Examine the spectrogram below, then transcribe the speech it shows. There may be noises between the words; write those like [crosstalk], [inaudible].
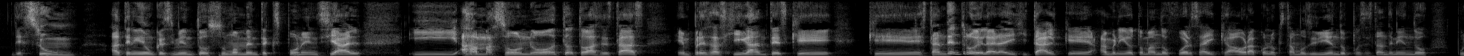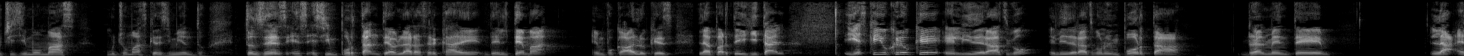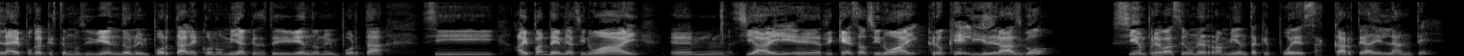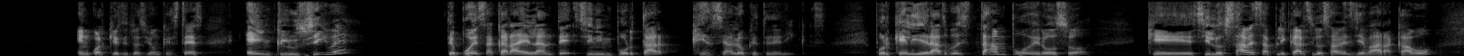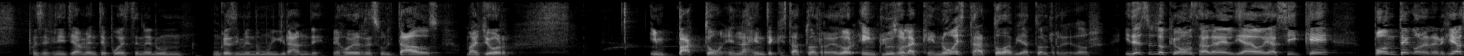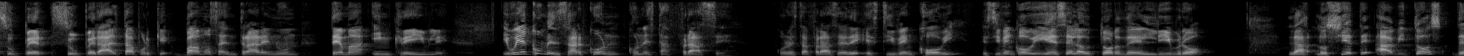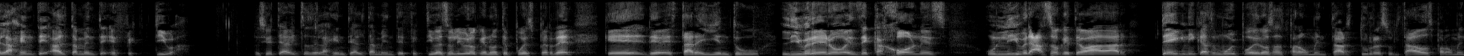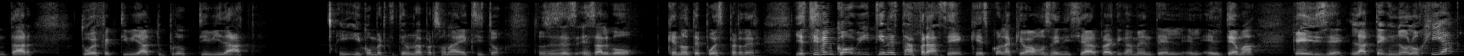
de Zoom ha tenido un crecimiento sumamente exponencial y Amazon, ¿no? todas estas empresas gigantes que, que están dentro del era digital, que han venido tomando fuerza y que ahora con lo que estamos viviendo pues están teniendo muchísimo más, mucho más crecimiento. Entonces es, es importante hablar acerca de, del tema enfocado a lo que es la parte digital. Y es que yo creo que el liderazgo, el liderazgo no importa realmente la, en la época que estemos viviendo, no importa la economía que se esté viviendo, no importa si hay pandemia, si no hay, em, si hay eh, riqueza o si no hay. Creo que el liderazgo siempre va a ser una herramienta que puede sacarte adelante en cualquier situación que estés. E inclusive te puede sacar adelante sin importar qué sea lo que te dediques. Porque el liderazgo es tan poderoso que si lo sabes aplicar, si lo sabes llevar a cabo, pues definitivamente puedes tener un, crecimiento muy grande, mejores resultados, mayor impacto en la gente que está a tu alrededor e incluso la que no está todavía a tu alrededor. Y de eso es lo que vamos a hablar el día de hoy. Así que ponte con energía súper, súper alta porque vamos a entrar en un tema increíble. Y voy a comenzar con, con esta frase, con esta frase de Stephen Covey. Stephen Covey es el autor del libro los siete hábitos de la gente altamente efectiva. Los siete hábitos de la gente altamente efectiva. Es un libro que no te puedes perder, que debe estar ahí en tu librero, es de cajones, un librazo que te va a dar técnicas muy poderosas para aumentar tus resultados, para aumentar tu efectividad, tu productividad y, convertirte en una persona de éxito. Entonces es, es algo que no te puedes perder. Y Stephen Covey tiene esta frase que es con la que vamos a iniciar prácticamente el, tema, que dice, la tecnología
